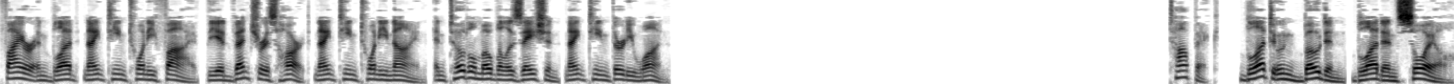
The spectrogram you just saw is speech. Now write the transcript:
Fire and Blood 1925, The Adventurous Heart 1929, and Total Mobilization 1931. Topic: Blut und Boden, Blood and Soil.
